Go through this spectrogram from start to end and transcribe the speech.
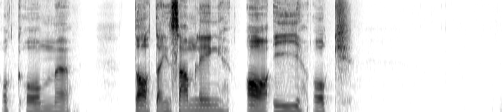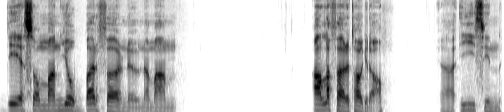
Och om eh, datainsamling, AI och det som man jobbar för nu när man... Alla företag idag, eh, i sin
